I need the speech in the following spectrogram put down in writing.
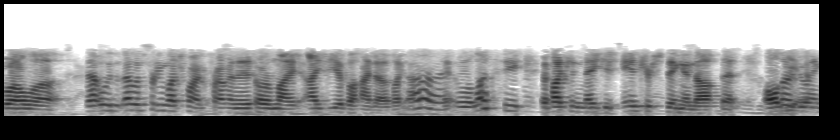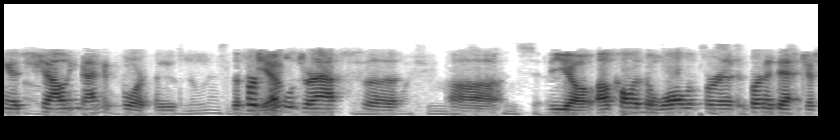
Well, uh, that was that was pretty much my premise or my idea behind it. I was like, all right, well, let's see if I can make it interesting enough that all they're Yeah. doing is shouting back and forth. And the first Yep. couple drafts, uh, uh, the uh, I'll call it the wall of Bern- Bernadette, just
